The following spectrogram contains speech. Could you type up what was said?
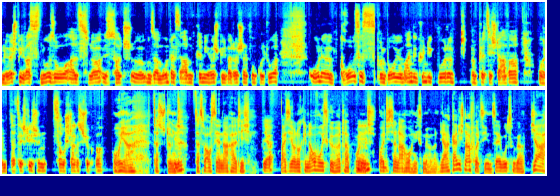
Ein Hörspiel, was nur so als, na, ist halt äh, unser Montagsabend Krimi-Hörspiel bei Deutschlandfunk Kultur, ohne großes Brimborium angekündigt wurde und plötzlich da war und tatsächlich ein saustarkes Stück war. Oh ja, das stimmt. Mhm. Das war auch sehr nachhaltig. Ja. Weiß ich auch noch genau, wo ich es gehört habe und mhm. wollte ich danach auch nichts mehr hören. Ja, kann ich nachvollziehen. Sehr gut sogar. Ja,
